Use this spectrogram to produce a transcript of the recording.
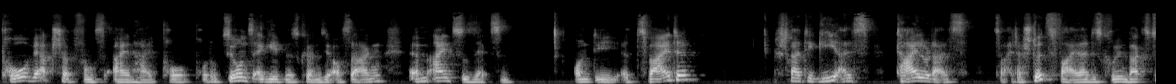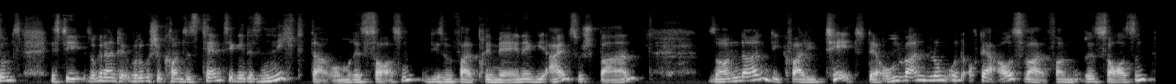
pro Wertschöpfungseinheit, pro Produktionsergebnis, können Sie auch sagen, ähm, einzusetzen. Und die äh, zweite Strategie als Teil oder als zweiter Stützpfeiler des grünen Wachstums ist die sogenannte ökologische Konsistenz. Hier geht es nicht darum, Ressourcen, in diesem Fall Primärenergie, einzusparen, sondern die Qualität der Umwandlung und auch der Auswahl von Ressourcen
